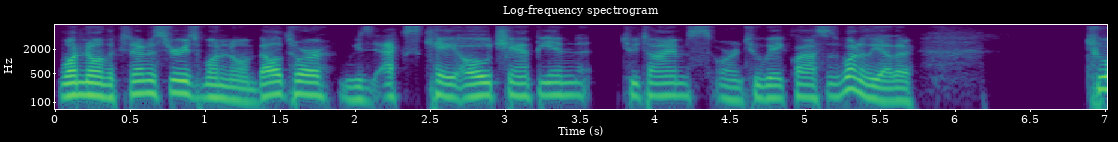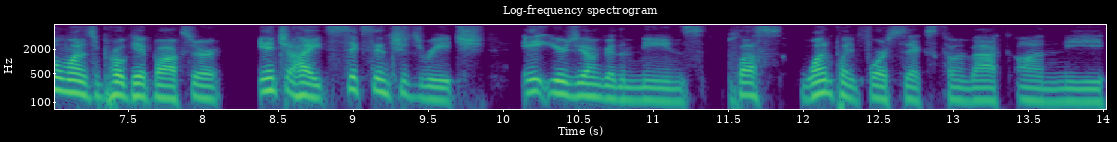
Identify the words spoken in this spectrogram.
One no in the contender series, one no in Bellator. He's XKO champion two times or in two weight classes, one or the other. Two and one as a pro kickboxer, inch of height, six inches reach, eight years younger than Means, plus 1.46 coming back on the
